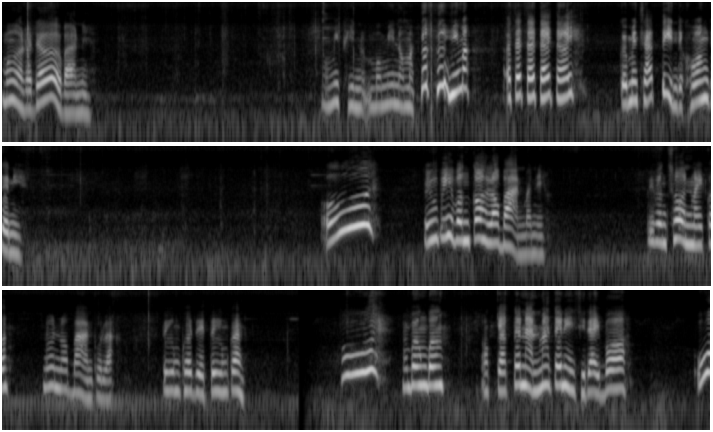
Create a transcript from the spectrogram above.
เมื่อละเด้อบ้านนี้ มันมีพินมันมีน้องมาหิมาเอ้ยเตยเตยเตยเตยเกิดเป็นชาตีนจะคล้องตัวนี้โอ้ยไปไปเบิ่งก้อนเราบานบ้านนี้ไปเบิ่งโซนไหมก่อนนู่นเราบานพุ่นละตื่มเคยเดตื่มกันโอ้ยมาเบิ่งเบิ่งออกจากตัวนั้นมาตัวนี้สิได้บ่อู้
